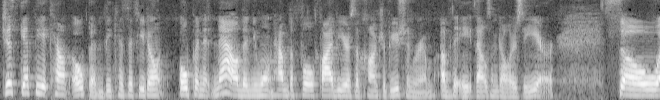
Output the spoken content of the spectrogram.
just get the account open because if you don't open it now, then you won't have the full five years of contribution room of the $8,000 a year. So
